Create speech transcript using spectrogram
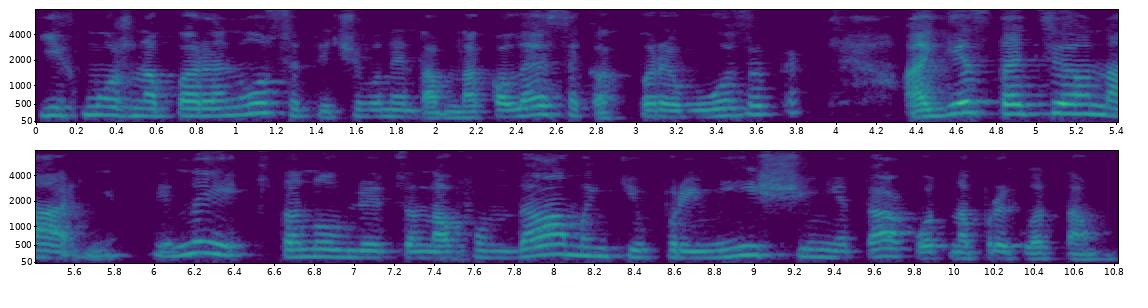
їх можна переносити, чи вони там на колесиках перевозити, а є стаціонарні, вони встановлюються на фундаменті, в приміщенні, так, от, наприклад, там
